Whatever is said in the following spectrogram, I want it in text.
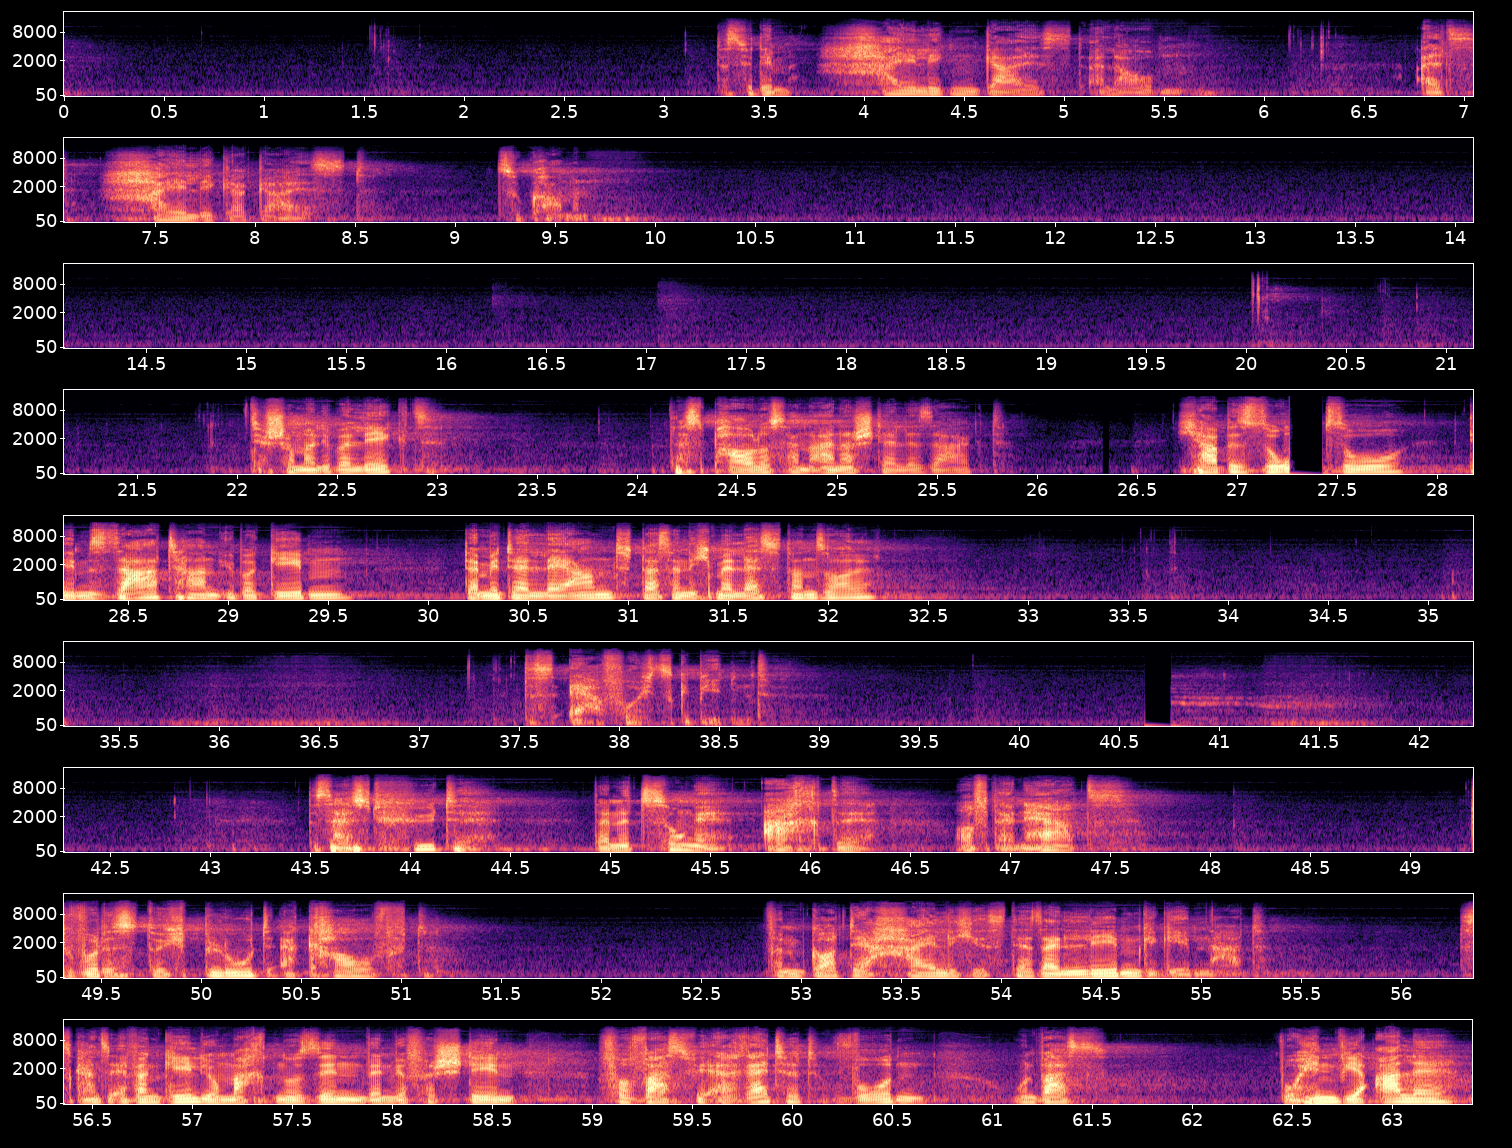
Dass wir dem Heiligen Geist erlauben, als Heiliger Geist zu kommen. Habt ihr schon mal überlegt, dass Paulus an einer Stelle sagt, ich habe so so dem Satan übergeben, damit er lernt, dass er nicht mehr lästern soll? Das ist ehrfurchtsgebietend. Das heißt, hüte deine Zunge, achte auf dein Herz. Du wurdest durch Blut erkauft von Gott, der heilig ist, der sein Leben gegeben hat. Das ganze Evangelium macht nur Sinn, wenn wir verstehen, vor was wir errettet wurden und was, wohin wir alle,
